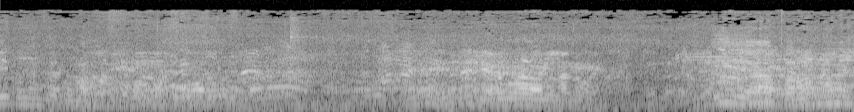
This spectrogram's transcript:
एक नंबर है। बड़ा वाला है। Iya, permainan.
